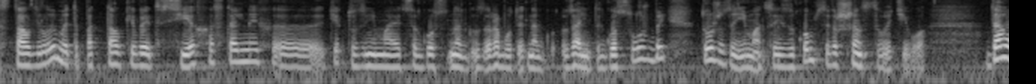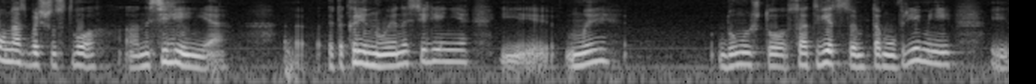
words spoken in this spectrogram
стал деловым, это подталкивает всех остальных, э, тех, кто занимается гос, работает на заняты госслужбой, тоже заниматься языком, совершенствовать его. Да, у нас большинство э, населения это коренное население, и мы думаю, что соответствуем тому времени и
